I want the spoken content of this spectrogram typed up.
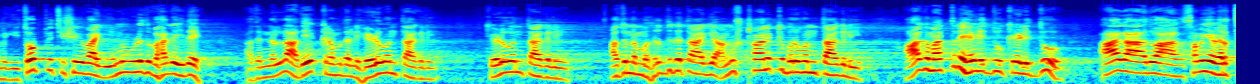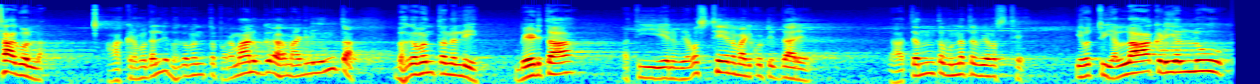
ನಮಗೆ ಹಿತೋಪ್ಯತಿಶಯವಾಗಿ ಇನ್ನೂ ಉಳಿದ ಭಾಗ ಇದೆ. ಅದನ್ನೆಲ್ಲ ಅದೇ ಕ್ರಮದಲ್ಲಿ ಹೇಳುವಂತಾಗಲಿ, ಕೇಳುವಂತಾಗಲಿ, ಅದು ನಮ್ಮ ಹೃದ್ಗತ ಆಗಿ ಅನುಷ್ಠಾನಕ್ಕೆ ಬರುವಂತಾಗಲಿ, ಆಗ ಮಾತ್ರ ಹೇಳಿದ್ದು ಕೇಳಿದ್ದು, ಆಗ ಅದು ಆ ಸಮಯ ವ್ಯರ್ಥ ಆಗೋಲ್ಲ. ಆ ಕ್ರಮದಲ್ಲಿ ಭಗವಂತ ಪರಮಾನುಗ್ರಹ ಮಾಡಲಿ ಅಂತ ಭಗವಂತನಲ್ಲಿ ಬೇಡ್ತಾ ಅತಿ ಏನು ವ್ಯವಸ್ಥೆಯನ್ನು ಮಾಡಿಕೊಟ್ಟಿದ್ದಾರೆ. ಅತ್ಯಂತ ಉನ್ನತ ವ್ಯವಸ್ಥೆ. ಇವತ್ತು ಎಲ್ಲ ಕಡೆಯಲ್ಲೂ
